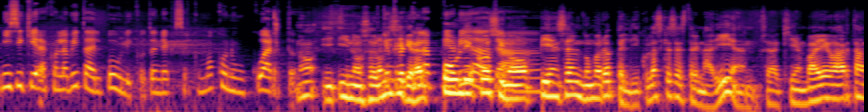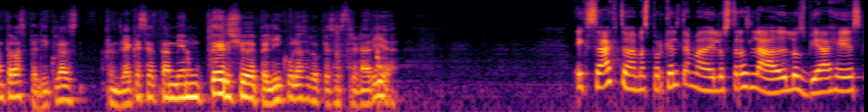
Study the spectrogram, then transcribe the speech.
ni siquiera con la mitad del público, tendría que ser como con un cuarto. No, y, y no solo yo ni siquiera el público, ya... sino piensa en el número de películas que se estrenarían. O sea, ¿quién va a llevar tanto las películas? Tendría que ser también un tercio de películas lo que se estrenaría. Exacto, además porque el tema de los traslados, los viajes,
